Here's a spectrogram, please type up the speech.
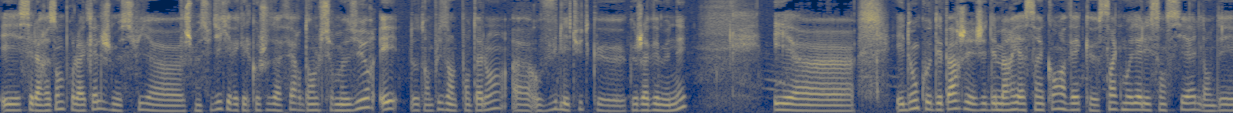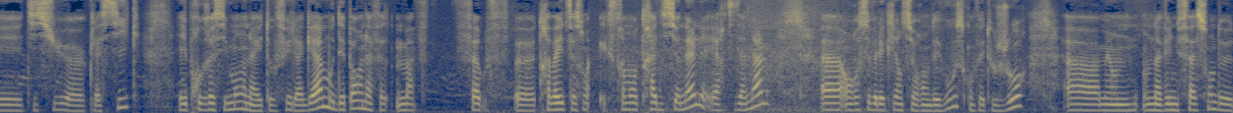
Et c'est la raison pour laquelle je me suis, euh, je me suis dit qu'il y avait quelque chose à faire dans le sur-mesure et d'autant plus dans le pantalon, euh, au vu de l'étude que, que j'avais menée. Et, donc au départ, j'ai démarré à 5 ans avec 5 modèles essentiels dans des tissus classiques. Et progressivement, on a étoffé la gamme. Au départ, on a fait, euh, travailler de façon extrêmement traditionnelle et artisanale. Euh, on recevait les clients sur rendez-vous, ce qu'on fait toujours, euh, mais on, avait une façon de,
